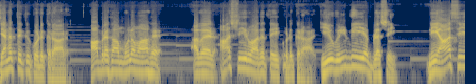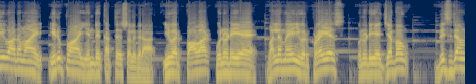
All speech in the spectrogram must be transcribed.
ஜனத்துக்கு கொடுக்கிறார். ஆப்ரஹாம் மூலமாக அவர் ஆசீர்வாதத்தை கொடுக்கிறார். You will be a blessing நீ ஆசீர்வாதமாய் இருப்பாய் என்று கத்த சொல்கிறார் இவர் பவர் உன்னுடைய வல்லமை இவர் பிரேயர்ஸ் உன்னுடைய ஜெபம் விஸ்டம்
